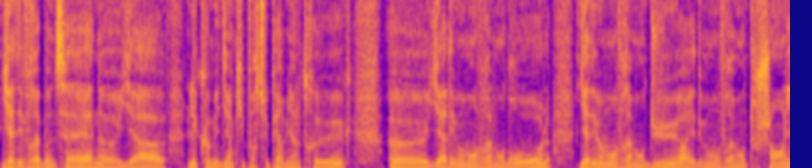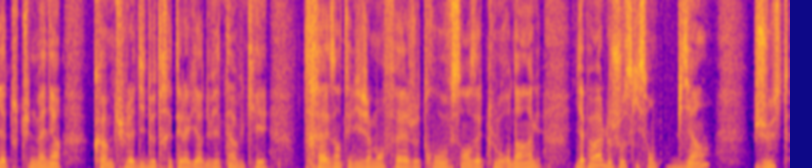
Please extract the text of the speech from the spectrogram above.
il y a des vraies bonnes scènes, il y a les comédiens qui portent super bien le truc, il y a des moments vraiment drôles, il y a des moments vraiment durs, il y a des moments vraiment touchants, il y a toute une manière, comme tu l'as dit, de traiter la guerre du Vietnam qui est très intelligemment fait, je trouve, sans être lourdingue. Il y a pas mal de choses qui sont bien, juste.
